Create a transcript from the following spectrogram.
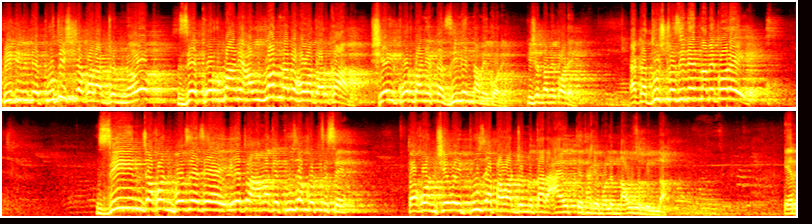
পৃথিবীতে প্রতিষ্ঠা করার জন্য যে কোরবানি আল্লাহর নামে হওয়া দরকার, সেই কোরবানি একটা জিনের নামে করে। কিসের নামে করে? একটা দুষ্ট জিনের নামে করে। জিন যখন বোঝে যে এ তো আমাকে পূজা করতেছে, তখন সে ওই পূজা পাওয়ার জন্য তার আয়ত্তে থাকে বলেন নাউজুবিল্লাহ। এর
